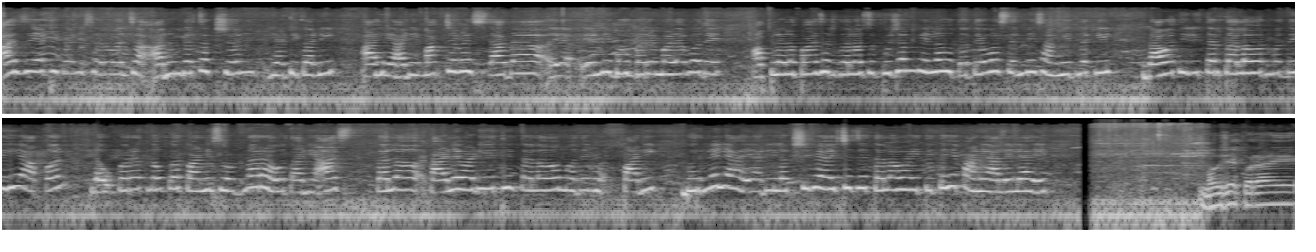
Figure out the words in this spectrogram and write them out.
आज या ठिकाणी सर्वांचा आनंदाचा क्षण या ठिकाणी आहे. आणि मागच्या वेळेस दादा यांनी भांबारे मळ्यामध्ये आपल्याला पाझर तलावाचं पूजन केलं होतं तेव्हाच त्यांनी सांगितलं की गावातील इतर तलावांमध्येही आपण लवकरात लवकर पाणी सोडणार आहोत. आणि आज तलाव काळेवाडी येथील तलावामध्ये पाणी भरलेले आहे आणि लक्ष्मी आईचे जे तलाव आहे तिथेही पाणी आलेले आहे. मौजे कोराळे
